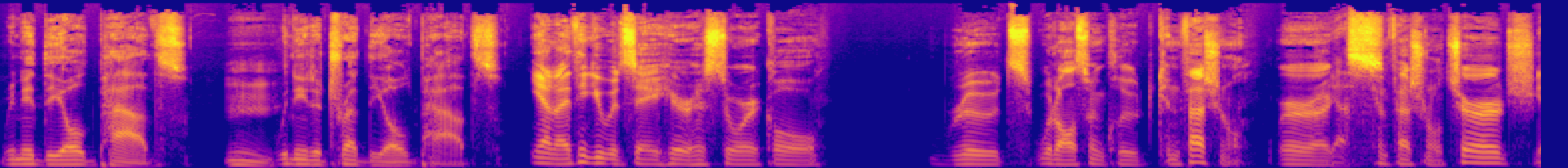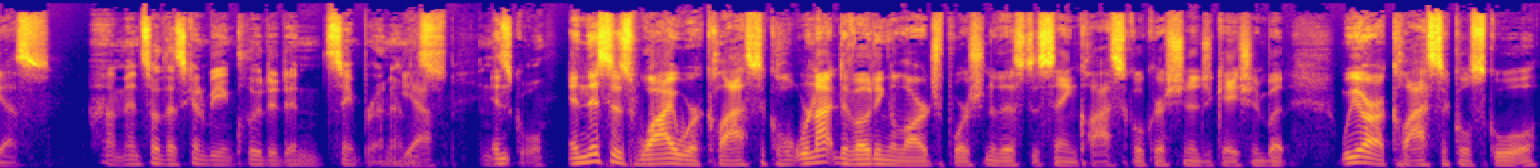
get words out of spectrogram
We need the old paths. Mm. We need to tread the old paths. Yeah, and I think you would say here historical roots would also include confessional. We're a Yes. confessional church, Yes. um, and so that's going to be included in St. Brendan's Yeah. in And- school. And this is why we're classical. We're not devoting a large portion of this to saying classical Christian education, but we are a classical school.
